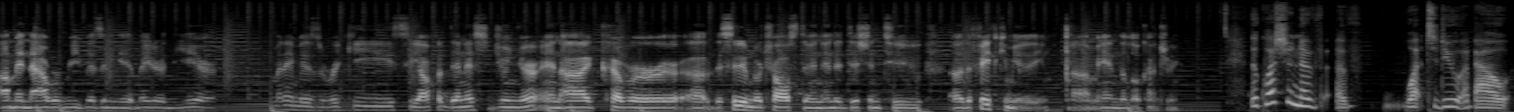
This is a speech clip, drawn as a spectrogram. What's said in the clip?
um, and now we're revisiting it later in the year. My name is Rickey Ciapha Dennis Jr., and I cover uh, the city of North Charleston in addition to uh, the faith community um, and the Low Country. The question of, of what to do about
